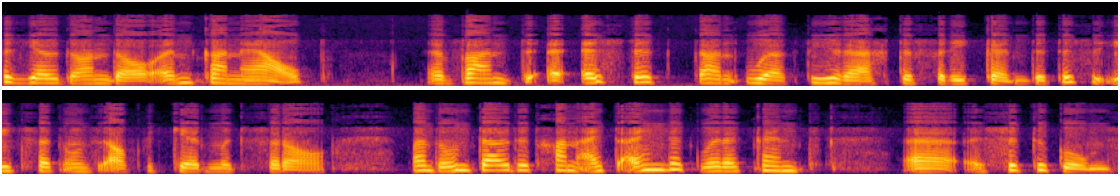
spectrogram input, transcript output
vir jou dan daarin kan help. Uh, want uh, is dit dan ook die regte vir die kind? Dit is iets wat ons elke keer moet vra. Want onthou dit gaan uiteindelik oor 'n kind uh se toekoms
